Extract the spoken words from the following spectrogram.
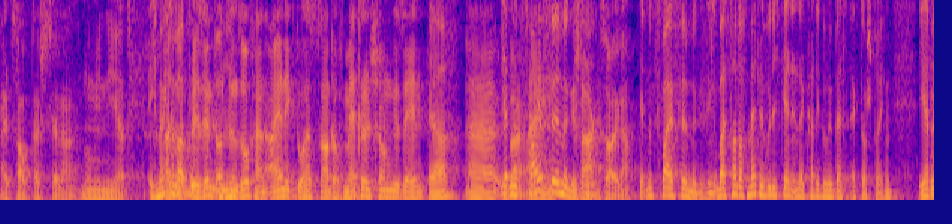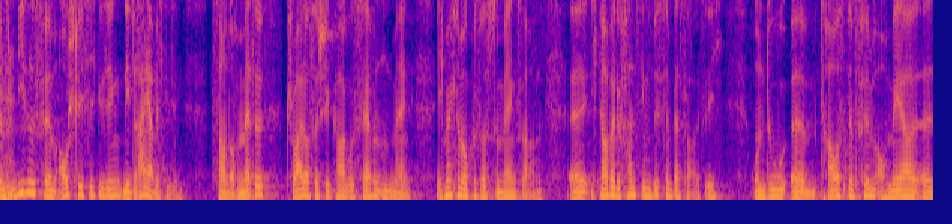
als Hauptdarsteller nominiert. Ich möchte also, mal kurz, wir sind uns Mhm. insofern einig. Du hast Sound of Metal schon gesehen. Ja. Äh, Ich habe nur zwei Filme gesehen. Schlagzeuger. Ich habe nur zwei Filme gesehen. Über Sound of Metal würde ich gerne in der Kategorie Best Actor sprechen. Ich habe Mhm. diesen Film ausschließlich gesehen. Nee, drei habe ich gesehen. Sound of Metal, Trial of the Chicago Seven und Mank. Ich möchte mal kurz was zu Mank sagen. Äh, ich glaube, du fandst ihn ein bisschen besser als ich. Und du äh, traust dem Film auch mehr, äh,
